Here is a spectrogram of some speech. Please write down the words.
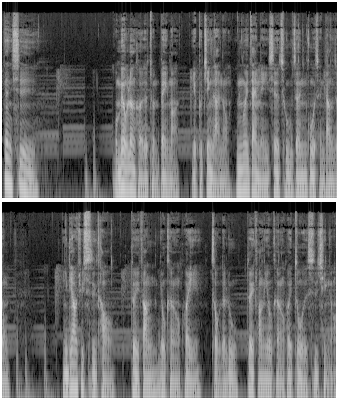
但是我没有任何的准备吗？也不尽然哦，因为在每一次的出征过程当中，你一定要去思考对方有可能会走的路，对方有可能会做的事情哦。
